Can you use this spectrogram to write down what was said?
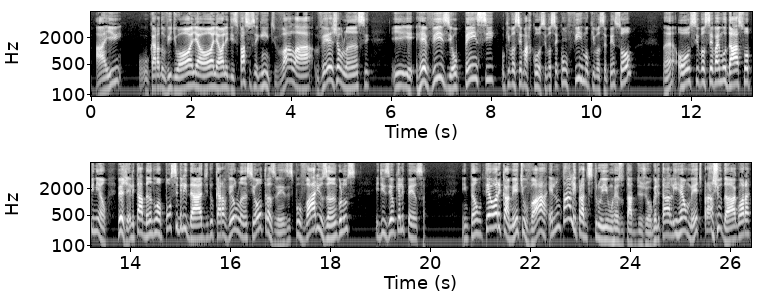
Aí o cara do vídeo olha, olha, olha e diz: faça o seguinte, vá lá, veja o lance e revise ou pense o que você marcou. Se você confirma o que você pensou, né? ou se você vai mudar a sua opinião. Veja, ele está dando uma possibilidade do cara ver o lance outras vezes, por vários ângulos, e dizer o que ele pensa. Então, teoricamente, o VAR, ele não está ali para destruir um resultado de jogo, ele está ali realmente para ajudar. Agora,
